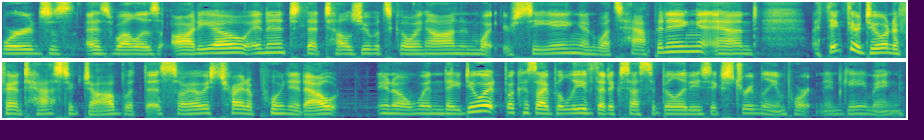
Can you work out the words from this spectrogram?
words as, as, well as audio in it that tells you what's going on and what you're seeing and what's happening. And I think they're doing a fantastic job with this. So I always try to point it out, you know, when they do it because I believe that accessibility is extremely important in gaming.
